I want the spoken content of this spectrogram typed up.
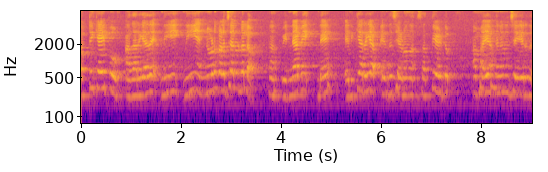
ഒറ്റയ്ക്കായി പോവും. അതറിയാതെ നീ നീ എന്നോട് കളിച്ചാലുണ്ടല്ലോ. പിന്നെ അഭി ദേ എനിക്കറിയാം എന്ത് ചെയ്യണമെന്ന്. സത്യമായിട്ടും അമ്മായി അങ്ങനെയൊന്നും ചെയ്യരുത്.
